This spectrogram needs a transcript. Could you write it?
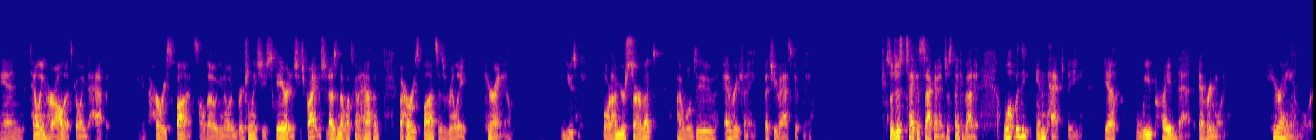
and telling her all that's going to happen. Her response, although you know originally she's scared and she's frightened, she doesn't know what's going to happen, but her response is really, "Here I am. Use me, Lord. I'm your servant. I will do everything that you ask of me." So just take a second and just think about it. What would the impact be if we prayed that every morning? Here I am, Lord.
